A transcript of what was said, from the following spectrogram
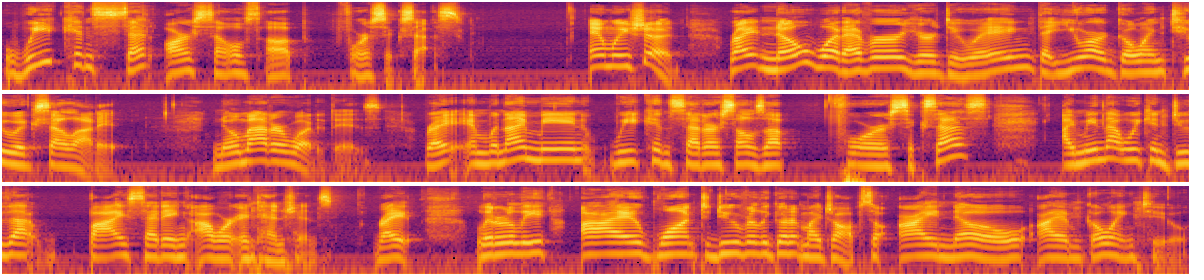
we can set ourselves up for success. And we should, right? Know whatever you're doing that you are going to excel at it, no matter what it is, right? And when I mean we can set ourselves up for success, I mean that we can do that by setting our intentions, right? Literally, I want to do really good at my job. So I know I am going to.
